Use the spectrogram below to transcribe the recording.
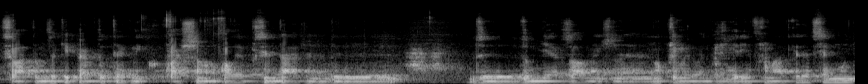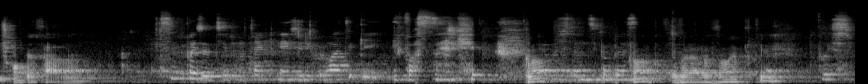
sei lá, estamos aqui perto do técnico, quais são, qual é a porcentagem de, de, de mulheres homens na, no primeiro ano de engenharia informática, deve ser muito descompensado, não é? Sim, pois eu tive no técnico em engenharia informática e, e posso dizer que Pronto. é bastante descompensado. Pronto, agora a razão é porque. Pois.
